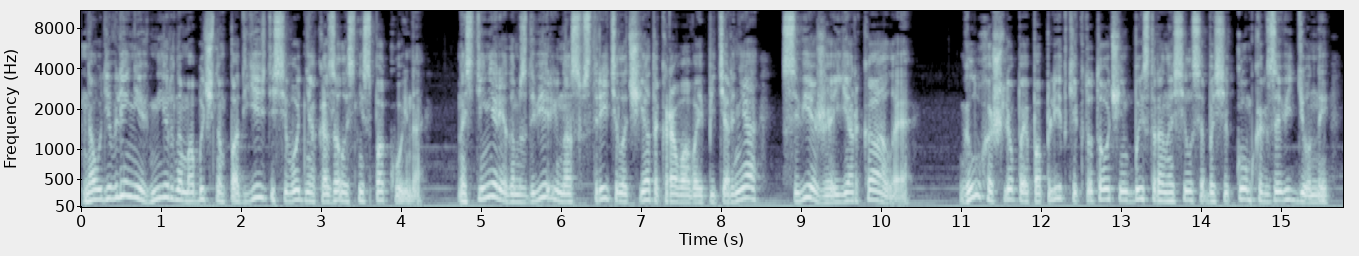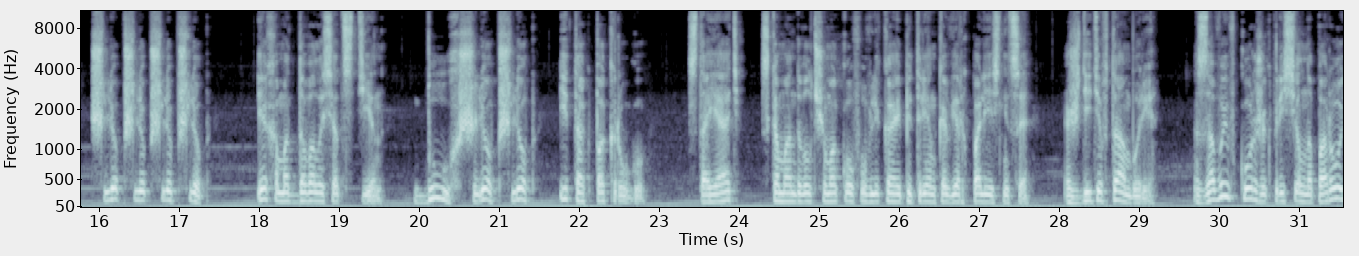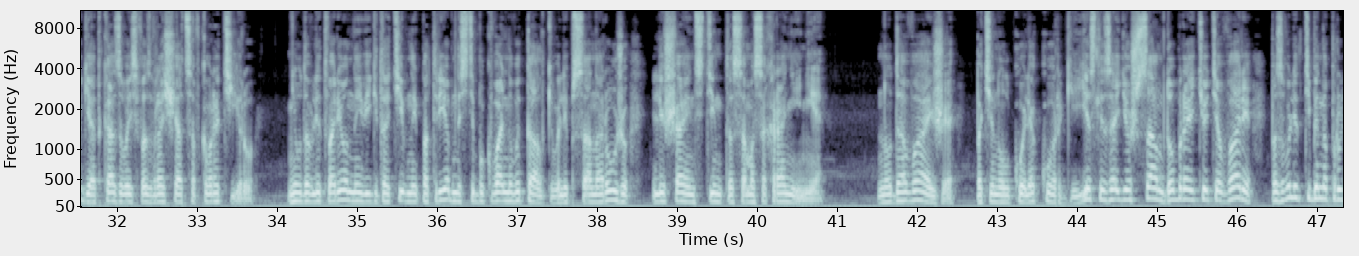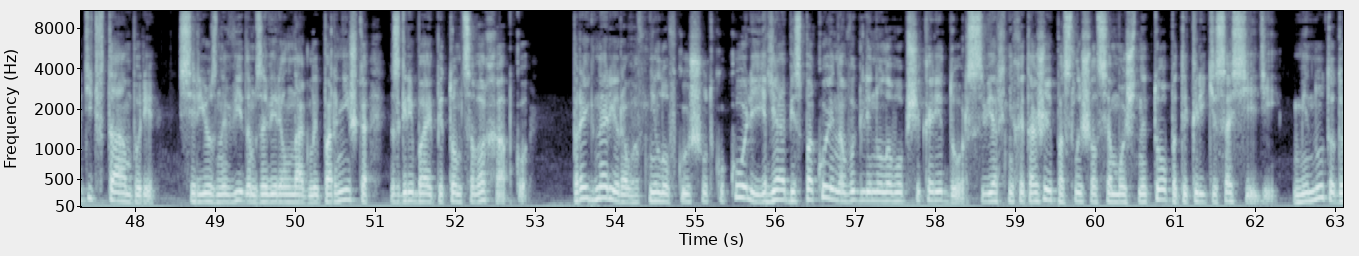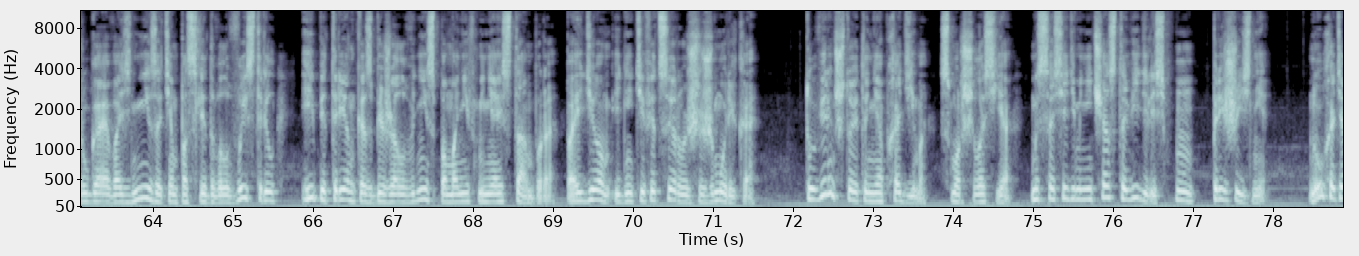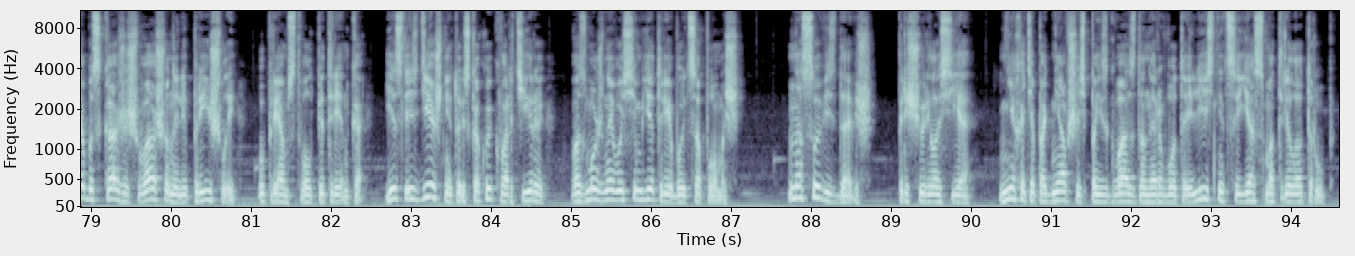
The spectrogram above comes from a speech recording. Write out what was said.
На удивление, в мирном обычном подъезде сегодня оказалось неспокойно. На стене рядом с дверью нас встретила чья-то кровавая пятерня, свежая, ярко-алая. Глухо шлепая по плитке, кто-то очень быстро носился босиком, как заведенный. Шлеп, шлеп, шлеп, шлеп. Эхом отдавалось от стен. Бух, шлеп, шлеп и так по кругу. «Стоять!» – скомандовал Чумаков, увлекая Петренко вверх по лестнице. «Ждите в тамбуре». Завыв, Коржик присел на пороге, отказываясь возвращаться в квартиру. Неудовлетворенные вегетативные потребности буквально выталкивали пса наружу, лишая инстинкта самосохранения. «Ну давай же», – потянул Коля Корги, – «если зайдешь сам, добрая тетя Варя позволит тебе напрудить в тамбуре», – серьезным видом заверил наглый парнишка, сгребая питомца в охапку – Проигнорировав неловкую шутку Коли, я обеспокоенно выглянула в общий коридор. С верхних этажей послышался мощный топот и крики соседей. Минута, другая возни, затем последовал выстрел, и Петренко сбежал вниз, поманив меня из тамбура. «Пойдем, идентифицируешь жмурика». «Ты уверен, что это необходимо?» – сморщилась я. «Мы с соседями не часто виделись, хм, при жизни». «Ну, хотя бы скажешь, ваш он или пришлый», – упрямствовал Петренко – если здешний, то из какой квартиры? Возможно, его семье требуется помощь». «На совесть давишь», – прищурилась я. Нехотя поднявшись по изгвазданной рвотой лестнице, я смотрела труп.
